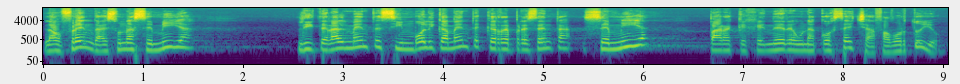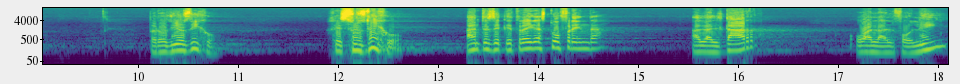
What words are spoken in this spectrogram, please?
la ofrenda es una semilla, literalmente, simbólicamente, que representa semilla para que genere una cosecha a favor tuyo. Pero Dios dijo, Jesús dijo, antes de que traigas tu ofrenda al altar o al alfolí,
